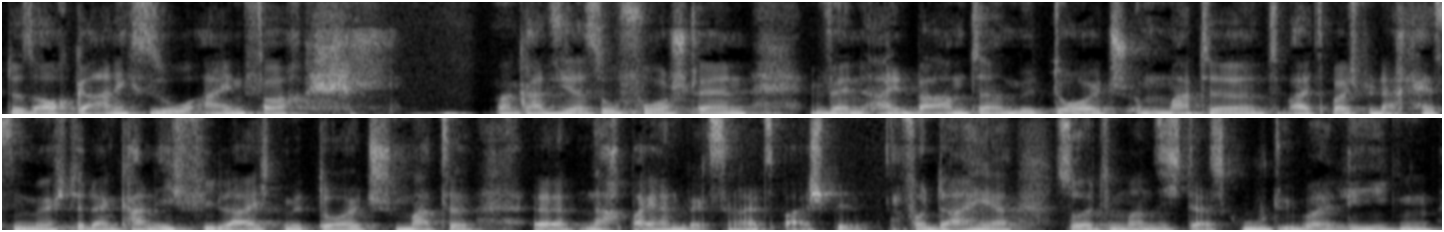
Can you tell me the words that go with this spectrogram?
Das ist auch gar nicht so einfach. Man kann sich das so vorstellen, wenn ein Beamter mit Deutsch und Mathe als Beispiel nach Hessen möchte, dann kann ich vielleicht mit Deutsch Mathe äh, nach Bayern wechseln als Beispiel. Von daher sollte man sich das gut überlegen,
